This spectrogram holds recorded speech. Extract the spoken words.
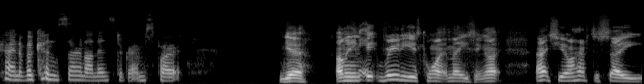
kind of a concern on Instagram's part. Yeah, I mean, it really is quite amazing. I actually, I have to say,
